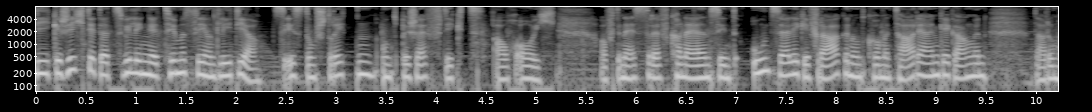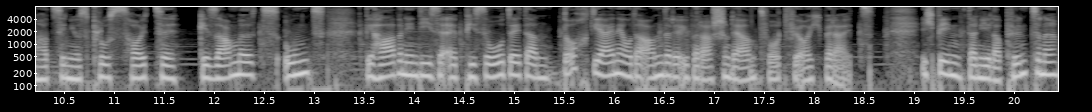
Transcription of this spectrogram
Die Geschichte der Zwillinge Timothy und Lydia, sie ist umstritten und beschäftigt auch euch. Auf den SRF-Kanälen sind unzählige Fragen und Kommentare eingegangen. Darum hat sie News Plus heute gesammelt und wir haben in dieser Episode dann doch die eine oder andere überraschende Antwort für euch bereit. Ich bin Daniela Püntener,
